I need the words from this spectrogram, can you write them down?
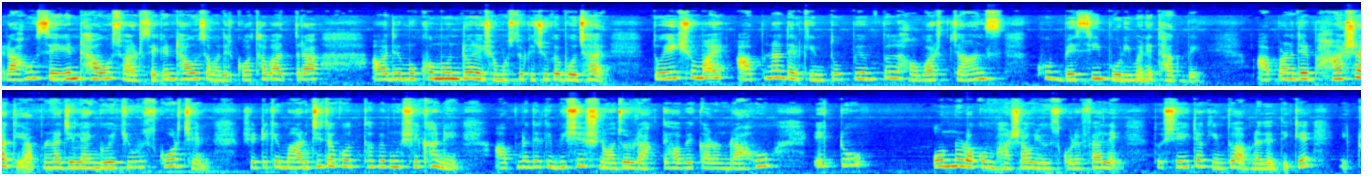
রাহু সেকেন্ড হাউস আর সেকেন্ড হাউস আমাদের কথাবার্তা, আমাদের মুখমণ্ডল এই সমস্ত কিছুকে বোঝায়। তো এই সময় আপনাদের কিন্তু পিম্পল হওয়ার চান্স খুব বেশি পরিমাণে থাকবে। আপনাদের ভাষাকে, আপনারা যে ল্যাঙ্গুয়েজ ইউজ করছেন, সেটিকে মার্জিত করতে হবে এবং সেখানে আপনাদেরকে বিশেষ নজর রাখতে হবে। কারণ রাহু একটু অন্য রকম ভাষাও ইউজ করে ফেলে। তো সেইটা কিন্তু আপনাদের দিকে একটু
